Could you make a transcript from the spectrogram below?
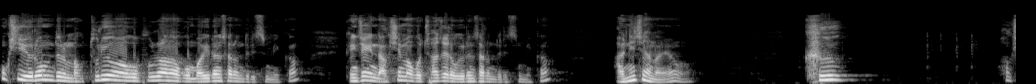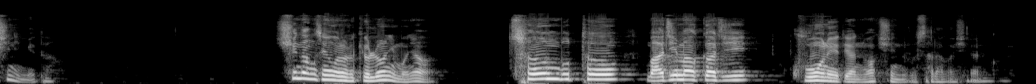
혹시 여러분들 막 두려워하고 불안하고 막 이런 사람들 있습니까? 굉장히 낙심하고 좌절하고 이런 사람들 있습니까? 아니잖아요. 그 확신입니다. 신앙생활의 결론이 뭐냐? 처음부터 마지막까지 구원에 대한 확신으로 살아가시라는 겁니다.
